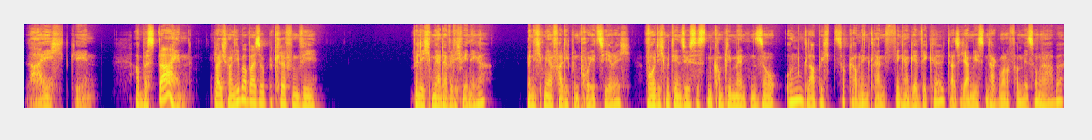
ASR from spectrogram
leicht gehen. Aber bis dahin bleibe ich mal lieber bei so Begriffen wie, will ich mehr oder will ich weniger? Bin ich mehr verliebt und projiziere ich? Wurde ich mit den süßesten Komplimenten so unglaublich Zucker um den kleinen Finger gewickelt, dass ich am nächsten Tag immer noch Vermissung habe?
